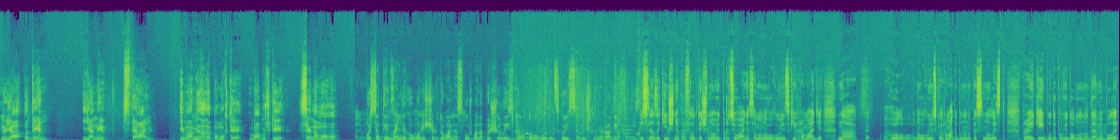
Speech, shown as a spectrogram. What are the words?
Ну я один, я не встигаю. І мамі треба допомогти, бабушки, сина мого. Костянтин Мельник говорить, що рятувальна служба напише лист до Новогуйвинської селищної ради. Після закінчення профілактичного відпрацювання саме в Новогуїнській громаді на голову Новогуїнської громади буде написано лист, про який буде повідомлено, де ми були,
